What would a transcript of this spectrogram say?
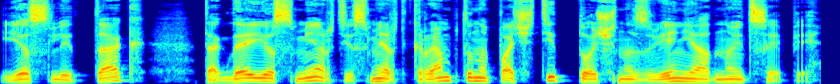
Если так, тогда ее смерть и смерть Крэмптона почти точно звенья одной цепи.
